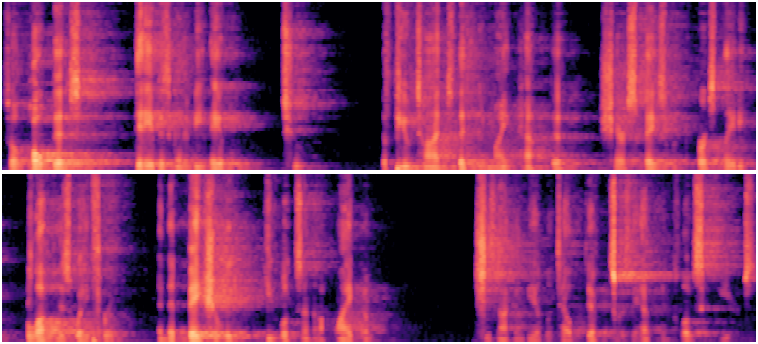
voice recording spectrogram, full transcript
So the hope is Dave is going to be able to, the few times that he might have to share space with the First Lady, bluff his way through. And that facially, he looks enough like him, she's not going to be able to tell the difference because they haven't been close in years.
